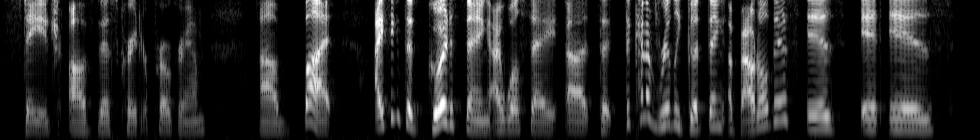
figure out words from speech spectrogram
stage of this creator program, um, but I think the good thing I will say, uh, the the kind of really good thing about all this is it is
